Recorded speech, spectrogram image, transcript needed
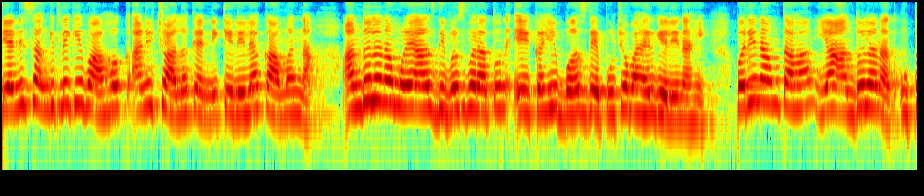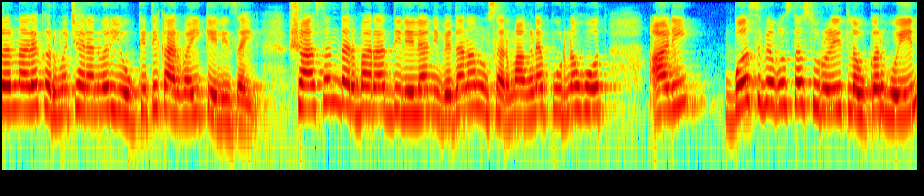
यांनी सांगितले की वाहक आणि चालक यांनी केलेल्या कामांना आंदोलनामुळे आज दिवसभरातून एकही बस डेपोच्या बाहेर गेली नाही. परिणामतः या आंदोलनात उतरणाऱ्या कर्मचाऱ्यांवर योग्य ती कारवाई केली जाईल. शासन दरबारात दिलेल्या निवेदनानुसार मागण्या पूर्ण होत आणि बस व्यवस्था सुरळीत लवकर होईल.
